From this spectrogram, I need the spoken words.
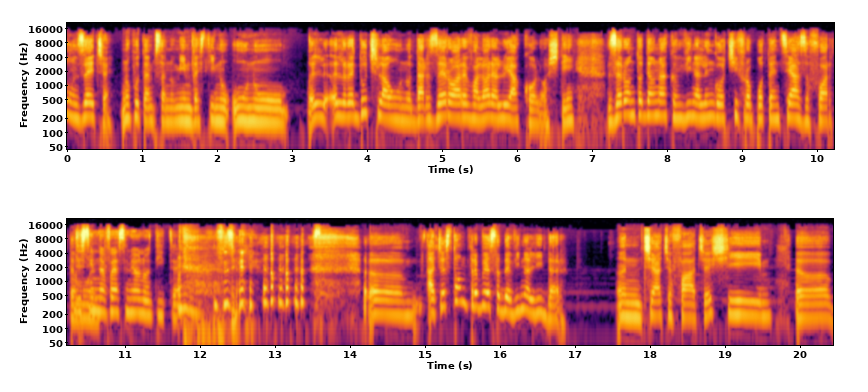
un 10, nu putem să numim destinul 1 îl, îl reduci la 1, dar 0 are valoarea lui acolo, știi? 0 întotdeauna când vine lângă o cifră o potențează foarte deci mult. Deci nevoia să-mi iau notițe. uh, acest om trebuie să devină lider în ceea ce face și uh,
